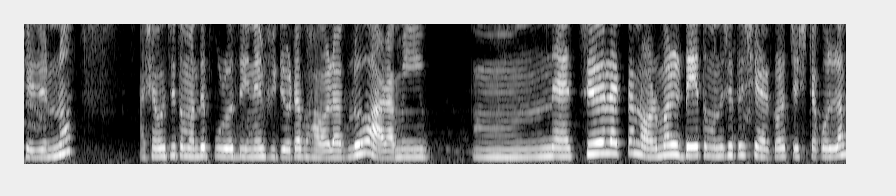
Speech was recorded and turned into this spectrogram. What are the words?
সেই জন্য আশা করছি তোমাদের পুরো দিনের ভিডিওটা ভালো লাগল। আর আমি ন্যাচারাল একটা নর্মাল ডে তোমাদের সাথে শেয়ার করার চেষ্টা করলাম।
